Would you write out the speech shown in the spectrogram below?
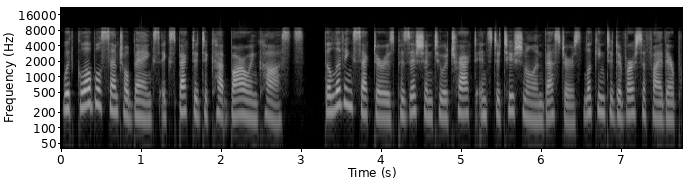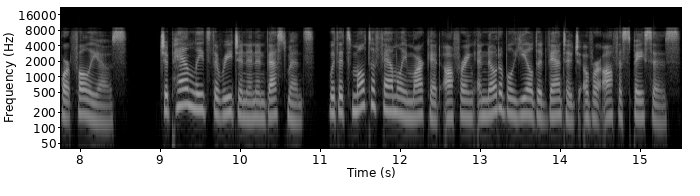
With global central banks expected to cut borrowing costs, the living sector is positioned to attract institutional investors looking to diversify their portfolios. Japan leads the region in investments, with its multifamily market offering a notable yield advantage over office spaces.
